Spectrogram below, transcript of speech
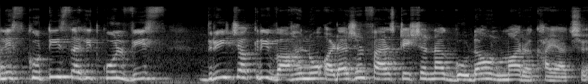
અને સ્કૂટી સહિત કુલ વીસ દ્વિચક્રી વાહનો અડાજણ ફાયર સ્ટેશનના ગોડાઉનમાં રખાયા છે.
